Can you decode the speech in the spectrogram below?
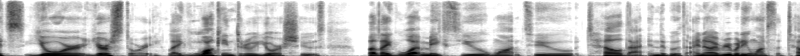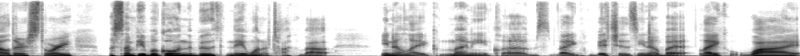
it's your your story, like mm-hmm. walking through your shoes. But like, what makes you want to tell that in the booth? I know everybody wants to tell their story, but some people go in the booth and they want to talk about, you know, like money, clubs, like bitches, you know. But like, why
